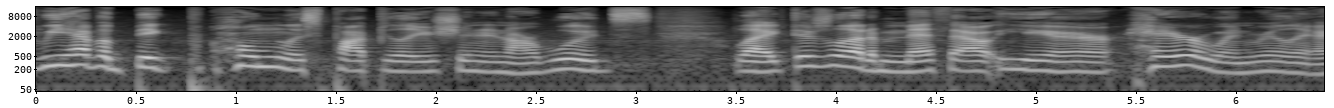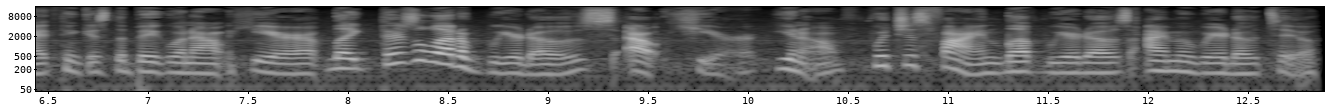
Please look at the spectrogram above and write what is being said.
we have a big homeless population in our woods, like, there's a lot of meth out here. Heroin, really, I think, is the big one out here. Like, there's a lot of weirdos out here, you know, which is fine. Love weirdos. I'm a weirdo too.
